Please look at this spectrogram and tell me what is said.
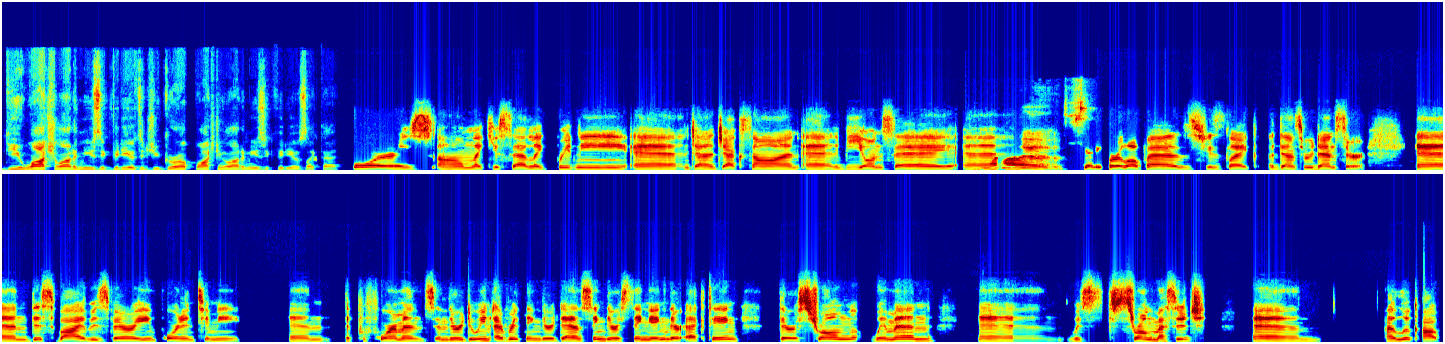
do you watch a lot of music videos? Did you grow up watching a lot of music videos like that? Of course. Um, like you said, like Britney and Janet Jackson and Beyonce and yes. Jennifer Lopez. She's like a dancer dancer. And this vibe is very important to me and the performance. And they're doing everything. They're dancing, they're singing, they're acting. They're strong women and with strong message. And I look up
